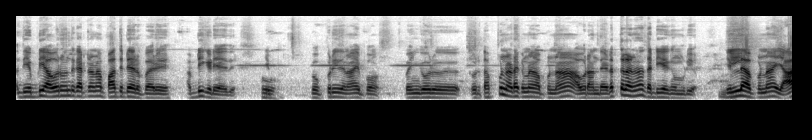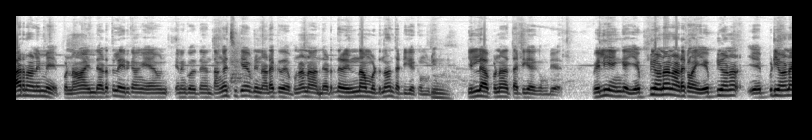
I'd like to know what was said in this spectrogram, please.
அது எப்படி அவர் வந்து கரெக்டானா பார்த்துட்டே இருப்பாரு? அப்படி கிடையாது. இப்- இப்போ புரியுதுண்ணா இப்போ இப்போ இங்கே ஒரு ஒரு தப்பு நடக்குனா அப்படின்னா அவர் அந்த இடத்துல தான் தட்டி கேட்க முடியும். இல்லை அப்படின்னா யாருனாலுமே இப்போ நான் இந்த இடத்துல இருக்காங்க என்- எனக்கு என் தங்கச்சிக்கே இப்படி நடக்குது அப்படின்னா நான் அந்த இடத்துல இருந்தால் மட்டும்தான் தட்டி கேட்க முடியும். இல்லை அப்படின்னா தட்டி கேட்க முடியாது. வெளியே எங்கே எப்படி வேணா நடக்கலாம் எப்படி வேணா எப்படி வேணா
